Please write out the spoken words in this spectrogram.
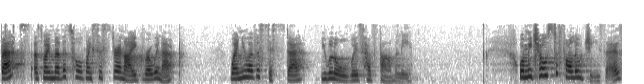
But, as my mother told my sister and I growing up, when you have a sister, you will always have family. When we chose to follow Jesus,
